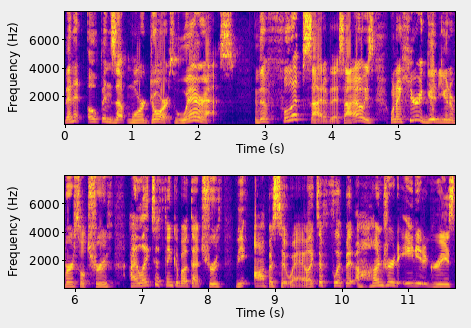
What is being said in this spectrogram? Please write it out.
Then it opens up more doors. Whereas, the flip side of this, I always, when I hear a good universal truth, I like to think about that truth the opposite way. I like to flip it 180 degrees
